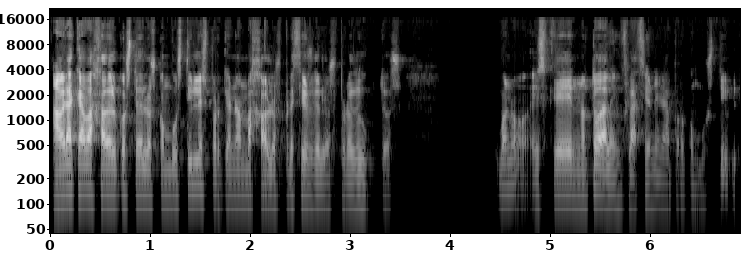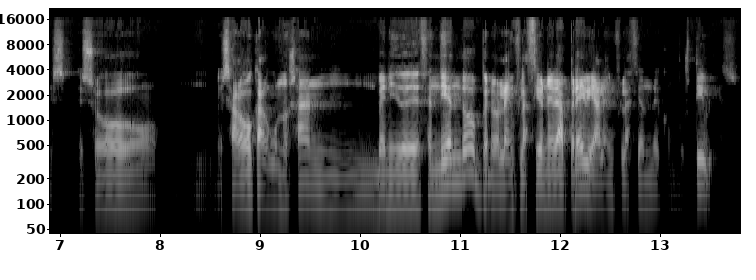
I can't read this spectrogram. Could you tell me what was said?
ahora que ha bajado el coste de los combustibles, ¿por qué no han bajado los precios de los productos? Bueno, es que no toda la inflación era por combustibles. Eso es algo que algunos han venido defendiendo, pero la inflación era previa a la inflación de combustibles.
